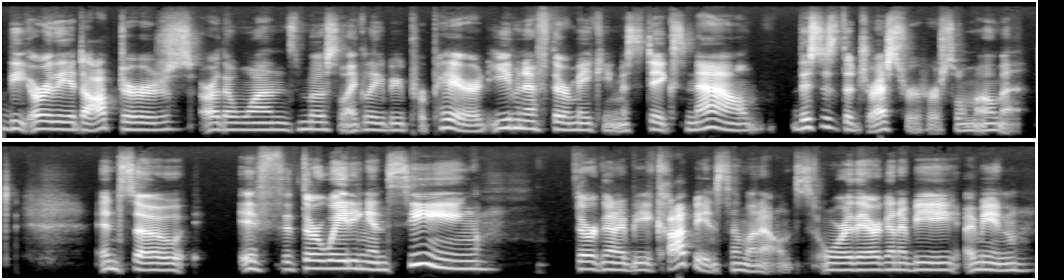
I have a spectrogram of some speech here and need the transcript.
the early adopters are the ones most likely to be prepared. Even if they're making mistakes now, this is the dress rehearsal moment. And so if, if they're waiting and seeing, they're going to be copying someone else or they're going to be, I mean,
